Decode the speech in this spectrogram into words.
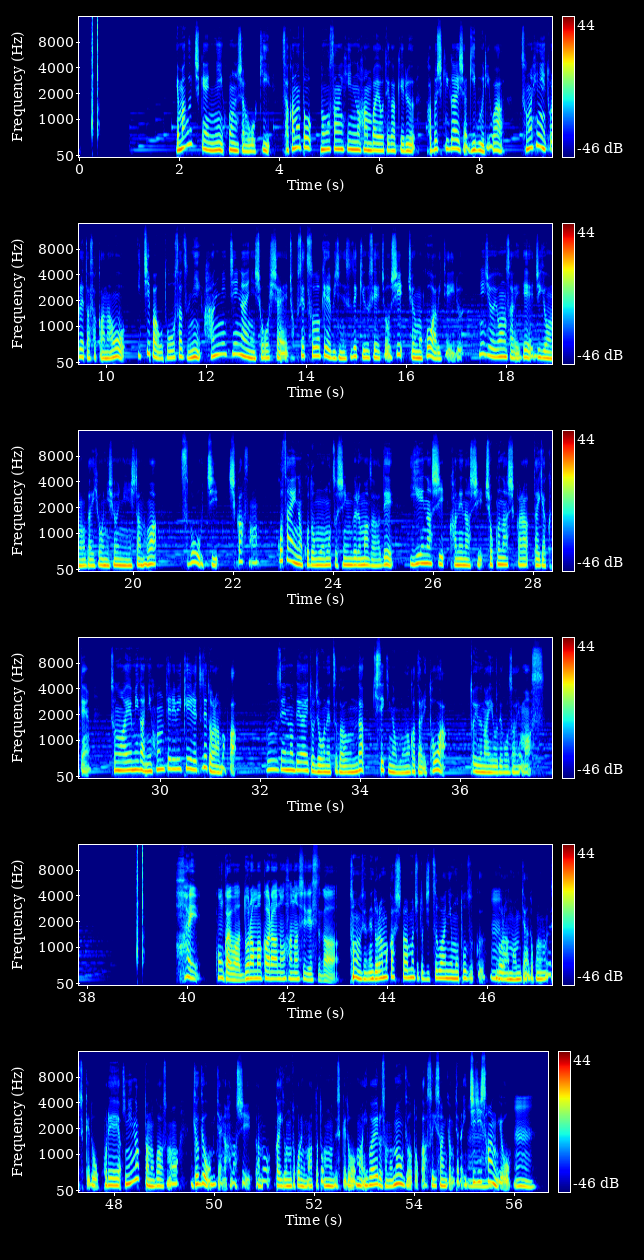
山口県に本社を置き、魚と農産品の販売を手掛ける株式会社ギブリは、その日に採れた魚を市場を通さずに半日以内に消費者へ直接届けるビジネスで急成長し注目を浴びている24歳で事業の代表に就任したのは坪内千佳さん。5歳の子供を持つシングルマザーで家なし金なし職なしから大逆転。その歩みが日本テレビ系列でドラマ化。偶然の出会いと情熱が生んだ奇跡の物語とは？という内容でございます。はい。今回はドラマからの話ですがそうなんですよね。ドラマ化した、まあ、ちょっと実話に基づくドラマみたいなところなんですけど、うん、これ気になったのがその漁業みたいな話あの概要のところにもあったと思うんですけど、まあ、いわゆるその農業とか水産業みたいな一次産業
